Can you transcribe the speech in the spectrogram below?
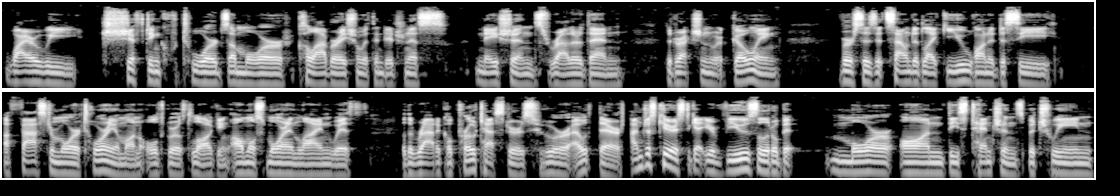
why are we shifting towards a more collaboration with indigenous nations rather than the direction we're going versus it sounded like you wanted to see a faster moratorium on old growth logging, almost more in line with the radical protesters who are out there. I'm just curious to get your views a little bit more on these tensions between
